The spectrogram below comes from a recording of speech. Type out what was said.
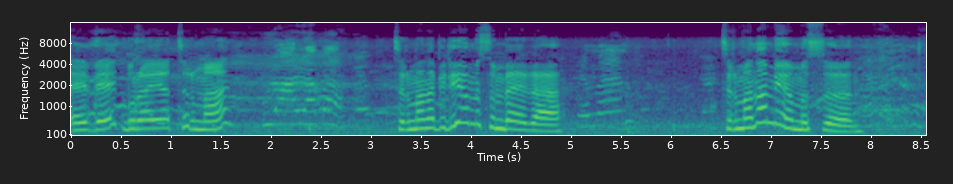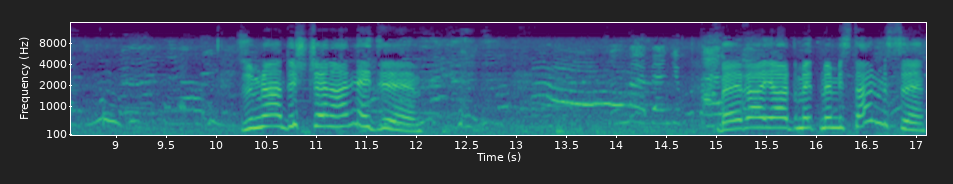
Evet buraya tırman. Tırmanabiliyor musun Berra? Tırmanamıyor musun? Zümra düşeceksin anneciğim. Berra yardım etmemi ister misin?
